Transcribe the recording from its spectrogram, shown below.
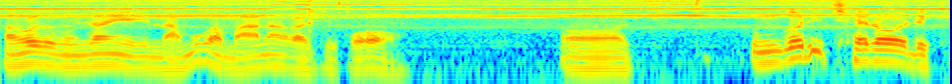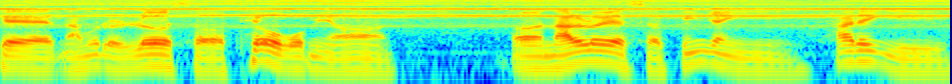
아무래도 농장에 나무가 많아가지고, 어, 은거리 채로 이렇게 나무를 넣어서 태워보면, 어, 난로에서 굉장히 화력이,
